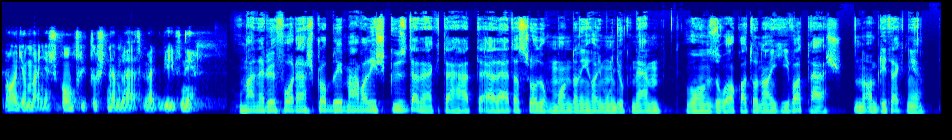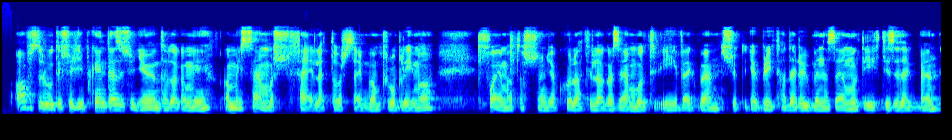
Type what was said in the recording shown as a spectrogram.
hagyományos konfliktus nem lehet megvívni humán erőforrás problémával is küzdenek? Tehát el lehet azt róluk mondani, hogy mondjuk nem vonzó a katonai hivatás a briteknél? Abszolút, és egyébként ez is egy olyan dolog, ami, ami számos fejlett országban probléma. Folyamatosan gyakorlatilag az elmúlt években, sőt ugye a brit haderőkben az elmúlt évtizedekben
